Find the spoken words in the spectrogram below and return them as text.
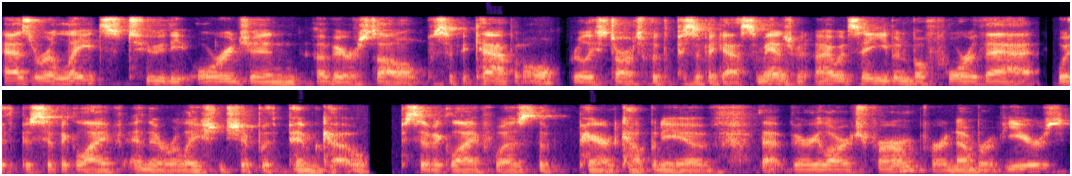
as it relates to the origin of Aristotle Pacific Capital, really starts with Pacific Asset Management. I would say even before that, with Pacific Life and their relationship with PIMCO. Pacific Life was the parent company of that very large firm for a number of years.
